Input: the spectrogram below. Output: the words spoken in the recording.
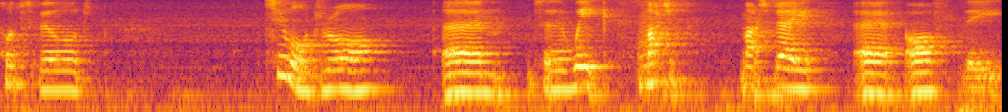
Huddersfield 2 all draw. Um, so the week match match day uh, of the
